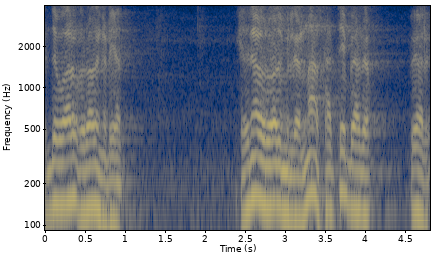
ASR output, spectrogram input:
எந்த விவகாரம் விரோதம் கிடையாது. எதனால் விரோதம் இல்லைன்னா சத்திய பேதம் வேறு.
